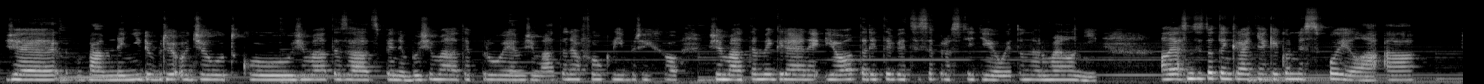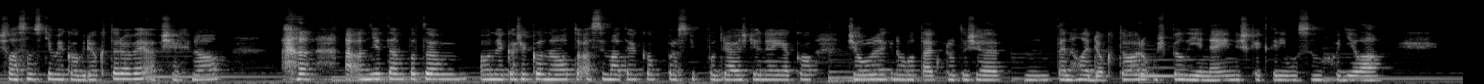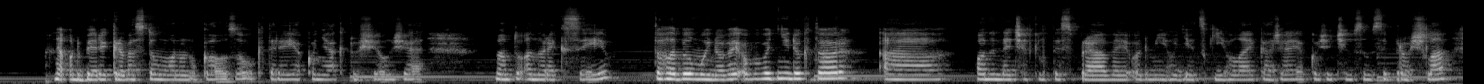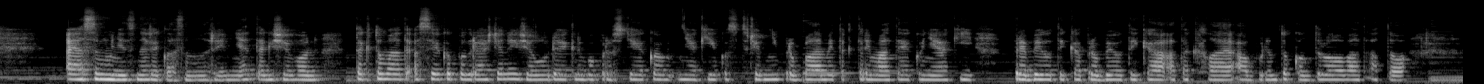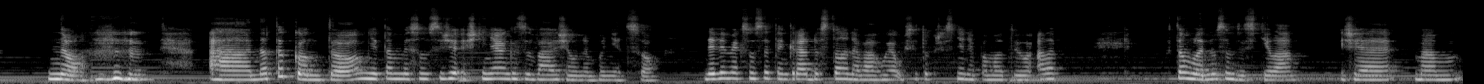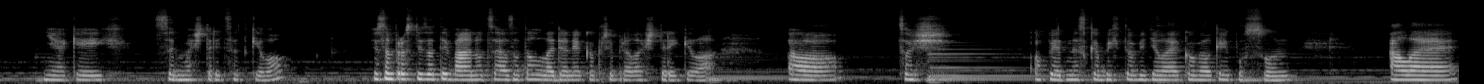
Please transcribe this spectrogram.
že vám není dobře od žaludku, že máte zácpy nebo že máte průjem, že máte nafouklý břicho, že máte migrény. Jo, tady ty věci se prostě dějou, je to normální. Ale já jsem si to tenkrát nějak jako nespojila a šla jsem s tím jako k doktorovi a všechno. A on mě tam potom, on jako řekl, no to asi máte jako prostě podrážděný jako žaludek nebo tak, protože hm, tenhle doktor už byl jiný, než ke kterému jsem chodila na odběry krve s tou mononukleózou, který jako nějak tušil, že mám tu anorexii. Tohle byl můj nový obvodní doktor a on nečetl ty zprávy od mýho dětského lékaře, jakože čím jsem si prošla. A já jsem mu nic neřekla samozřejmě, takže on, tak to máte asi jako podrážděný žaludek nebo prostě jako nějaký jako střevní problémy, tak tady máte jako nějaký prebiotika, probiotika a takhle a budem to kontrolovat a to. No, a na to konto mě tam myslím si, že ještě nějak zvážil nebo něco. Nevím, jak jsem se tenkrát dostala na váhu, já už si to přesně nepamatuju, ale v tom lednu jsem zjistila, že mám nějakých 47 kilo. Že jsem prostě za ty Vánoce a za ten leden jako přibrala 4 kila. Uh, což opět dneska bych to viděla jako velký posun. Ale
